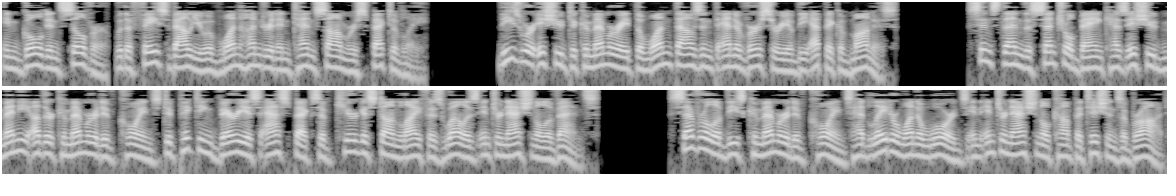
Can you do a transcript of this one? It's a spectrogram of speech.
in gold and silver with a face value of 110 som respectively. These were issued to commemorate the 1000th anniversary of the Epic of Manas. Since then the central bank has issued many other commemorative coins depicting various aspects of Kyrgyzstan life as well as international events. Several of these commemorative coins had later won awards in international competitions abroad.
